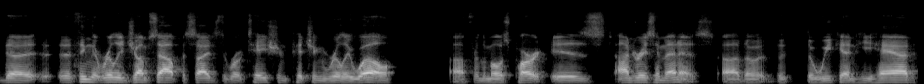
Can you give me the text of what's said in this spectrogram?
the the thing that really jumps out, besides the rotation pitching really well uh, for the most part, is Andres Gimenez. Uh, the, the the weekend he had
